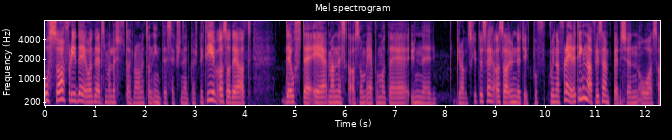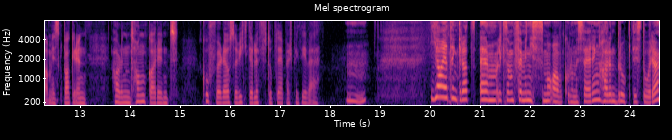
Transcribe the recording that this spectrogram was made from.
også, fordi det er jo en del som har løfta fram et sånn interseksjonelt perspektiv. Altså det at det ofte er mennesker som er på en måte undergravd, skulle du si, altså undertrykt pga. flere ting, da, f.eks. kjønn og samisk bakgrunn. Har du noen tanker rundt hvorfor det er også viktig å løfte opp det perspektivet? Mm. Ja, jeg tenker at um, liksom, feminisme og avkolonisering har en brokete historie.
